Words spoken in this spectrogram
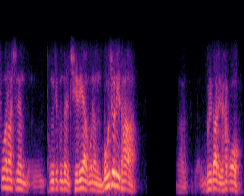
후원하시는 동지분들 제외하고는 모조리 다 어, 물갈이를 하고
